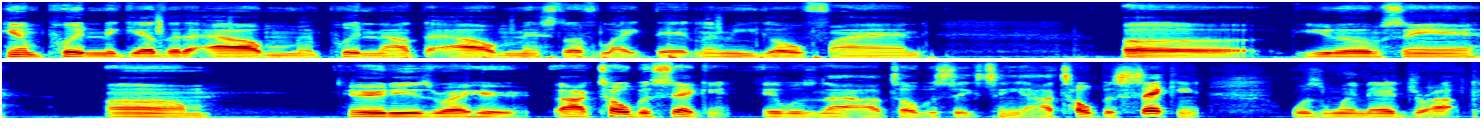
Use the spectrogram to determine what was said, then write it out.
him putting together the album and putting out the album and stuff like that. Let me go find. Uh, you know what I'm saying? Um, here it is right here. October 2nd. It was not October 16th. October 2nd was when that dropped.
